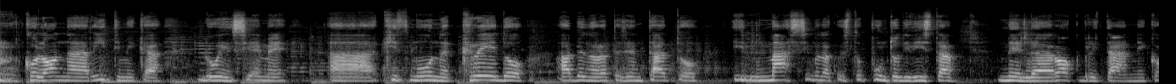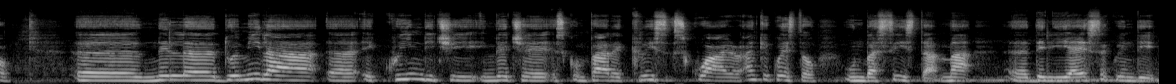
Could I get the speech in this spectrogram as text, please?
colonna ritmica, lui insieme a Keith Moon credo abbiano rappresentato il massimo da questo punto di vista nel rock britannico. Eh, nel 2015 invece scompare Chris Squire, anche questo un bassista, ma eh, degli Yes, quindi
